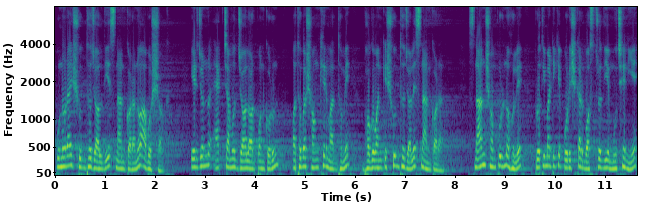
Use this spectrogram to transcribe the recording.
পুনরায় শুদ্ধ জল দিয়ে স্নান করানো আবশ্যক। এর জন্য এক চামচ জল অর্পণ করুন অথবা শঙ্খের মাধ্যমে ভগবানকে শুদ্ধ জলে স্নান করান। স্নান সম্পূর্ণ হলে প্রতিমাটিকে পরিষ্কার বস্ত্র দিয়ে মুছে নিয়ে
